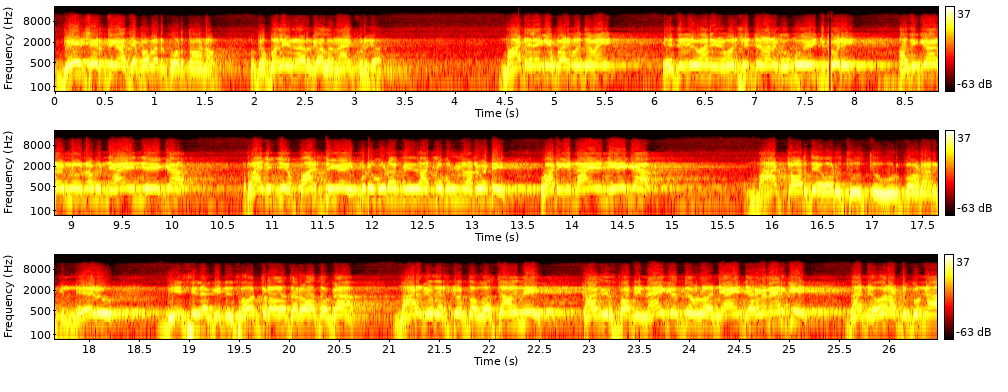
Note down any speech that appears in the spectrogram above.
బేషరతుగా చెప్పమని కోరుతా ఉన్నాం. ఒక బలైన వర్గాల నాయకుడిగా. మాటలకే పరిమితమై ఎదుటివారిని విమర్శించడానికి ఉపయోగించుకొని అధికారంలో ఉన్నప్పుడు న్యాయం చేయక రాజకీయ పార్టీగా ఇప్పుడు కూడా మీ దాంట్లో ఉన్నటువంటి వాటికి న్యాయం చేయక మాట్లాడితే ఎవరు చూస్తూ ఊరుకోవడానికి లేరు. బీసీలకు ఇన్ని సంవత్సరాల తర్వాత ఒక మార్గదర్శకత్వం వస్తా ఉంది. కాంగ్రెస్ పార్టీ నాయకత్వంలో న్యాయం జరగడానికి దాన్ని ఎవరు అడ్డుకున్నా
